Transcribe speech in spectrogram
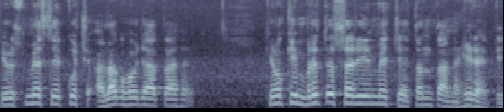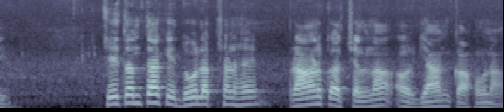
कि उसमें से कुछ अलग हो जाता है, क्योंकि मृत शरीर में चेतनता नहीं रहती। चेतनता के दो लक्षण हैं, प्राण का चलना और ज्ञान का होना।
